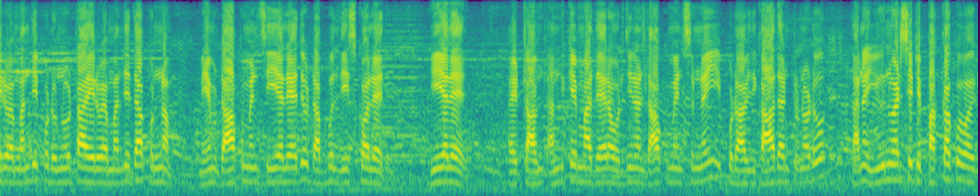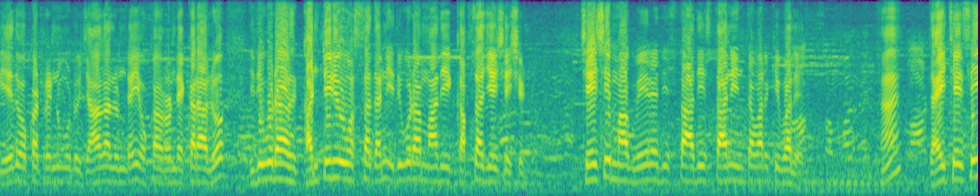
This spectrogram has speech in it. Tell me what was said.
ఇరవై మంది ఇప్పుడు నూట ఇరవై మంది దాకా ఉన్నాం. మేము డాక్యుమెంట్స్ ఇవ్వలేదు డబ్బులు తీసుకోలేదు ఇవ్వలేదు ఇట్లా అందుకే మా దగ్గర ఒరిజినల్ డాక్యుమెంట్స్ ఉన్నాయి. ఇప్పుడు అది కాదంటున్నాడు. తన యూనివర్సిటీ పక్కకు ఏదో ఒకటి రెండు మూడు జాగాలు ఉన్నాయి ఒక రెండు ఎకరాలు. ఇది కూడా కంటిన్యూ వస్తుందని ఇది కూడా మాది కబ్జా చేసేసిండు. చేసి మాకు వేరేది ఇస్తా అది ఇస్తా అని ఇంతవరకు ఇవ్వలేదు. దయచేసి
